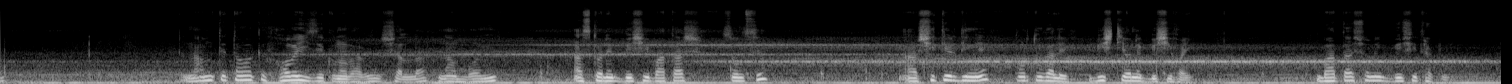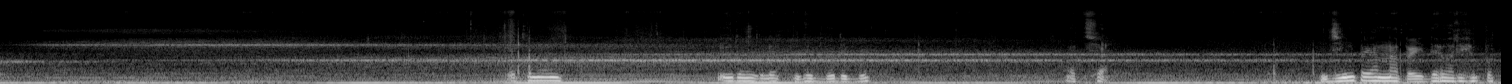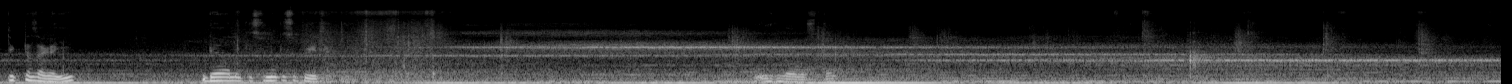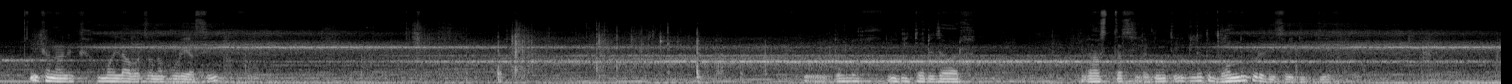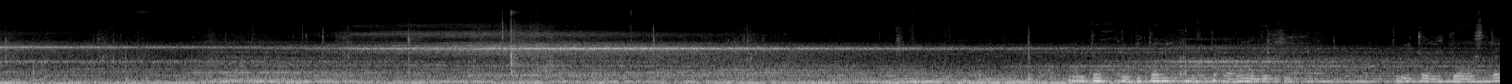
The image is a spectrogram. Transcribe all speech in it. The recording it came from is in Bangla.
নামতে তো আমাকে হবেই যে কোনোভাবে ইনশাল্লাহ নামবো আমি আজকে অনেক বেশি বাতাস চলছে। আর শীতের দিনে পর্তুগালে বৃষ্টি অনেক বেশি হয়। বাতাস অনেক বেশি থাকে। প্রথমে এই রুমগুলো ঢুকবো দেখব। আচ্ছা। জিম পাই আর না পাই, দেওয়ালে প্রত্যেকটা জায়গায় দেওয়ালে কিছু না কিছু পেয়ে থাকে। এই হলো অবস্থা। এখানে অনেক ময়লা আবর্জনা পড়ে আছি। ভিতরে যাওয়ার রাস্তা ছিল, কিন্তু এগুলো তো বন্ধ করে দিয়েছে ওই দিক দিয়ে। তো ভিতরে যেতে পারব না দেখি ভিতরের কি অবস্থা।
